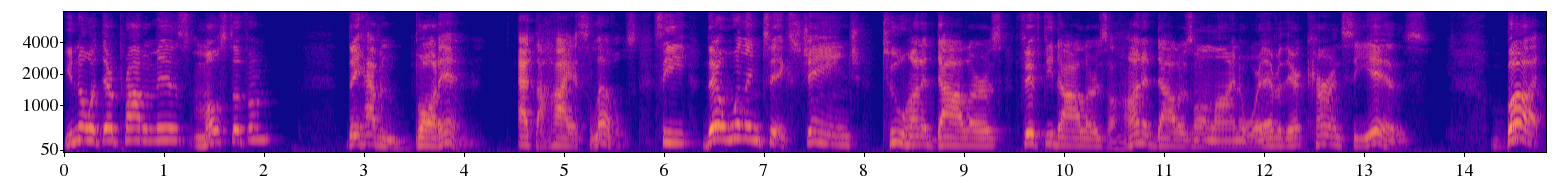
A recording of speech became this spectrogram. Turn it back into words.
You know what their problem is? Most of them, they haven't bought in at the highest levels. See, they're willing to exchange $200, $50, $100 online or whatever their currency is, but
